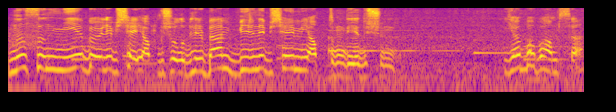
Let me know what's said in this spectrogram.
nasıl, niye böyle bir şey yapmış olabilir? Ben birine bir şey mi yaptım diye düşündüm. Ya babamsa?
